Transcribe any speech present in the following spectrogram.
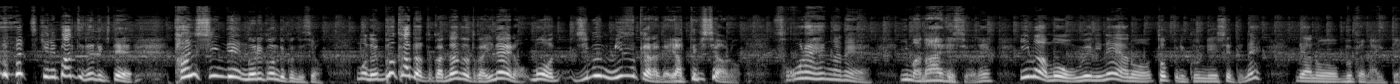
地球にパッと出てきて、単身で乗り込んでくんですよ。もうね、部下だとか何だとかいないの。もう自分自らがやってきちゃうの。そこら辺がね、今ないですよね。今はもう上にね、あの、トップに君臨しててね。で、あの、部下がいて。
